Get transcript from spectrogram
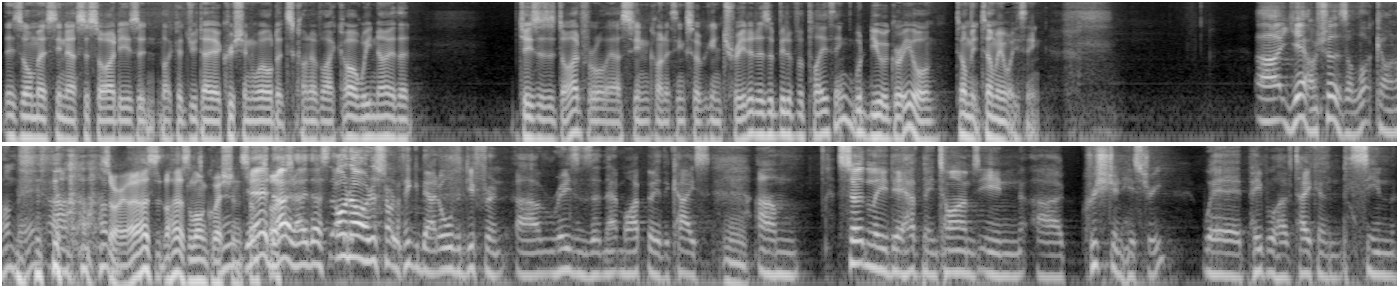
there's almost in our society, is it like a Judeo-Christian world? It's kind of like, oh, we know that Jesus has died for all our sin, kind of thing. So we can treat it as a bit of a plaything. Would you agree, or tell me tell me what you think? Uh, yeah, I'm sure there's a lot going on there. Um, Sorry, I asked, I asked a long question. Yeah, sometimes. no, no. That's, oh no, I'm just trying to think about all the different uh, reasons that that might be the case. Mm. Um, certainly, there have been times in uh, Christian history where people have taken sin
